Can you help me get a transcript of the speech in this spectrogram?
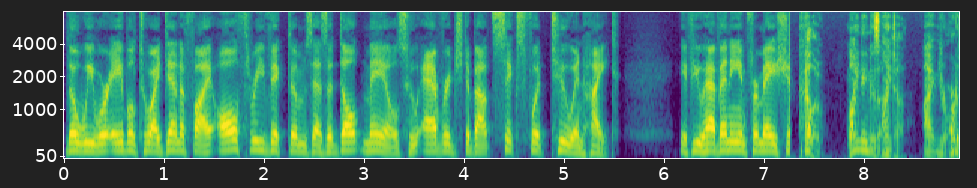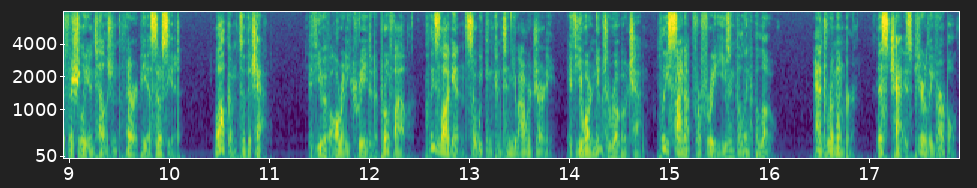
though we were able to identify all three victims as adult males who averaged about six foot two in height. If you have any information. Hello, my name is Ainta. I'm your Artificially Intelligent Therapy Associate. Welcome to the chat. If you have already created a profile, please log in so we can continue our journey. If you are new to RoboChat, please sign up for free using the link below. And remember, this chat is purely verbal,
